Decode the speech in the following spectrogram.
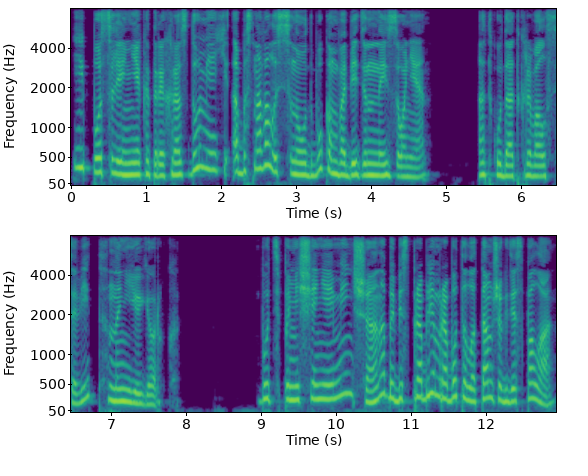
И после некоторых раздумий обосновалась с ноутбуком в обеденной зоне, откуда открывался вид на Нью-Йорк. Будь помещение меньше, она бы без проблем работала там же, где спала.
